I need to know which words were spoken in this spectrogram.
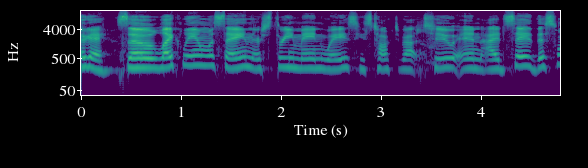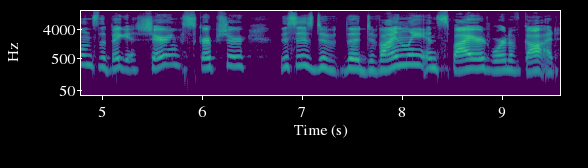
Okay, so like Liam was saying, there's three main ways he's talked about too, and I'd say this one's the biggest. Sharing scripture, this is div- the divinely inspired word of God.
